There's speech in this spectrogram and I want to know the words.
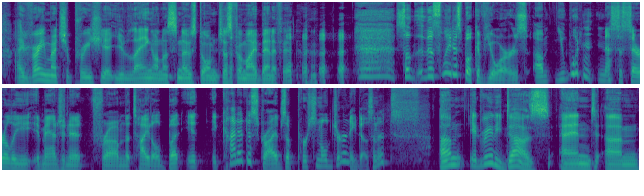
I very much appreciate you laying on a snowstorm just for my benefit. so, this latest book of yours, um, you wouldn't necessarily imagine it from the title, but it, it kind of describes a personal journey, doesn't it? Um, it really does. And um,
